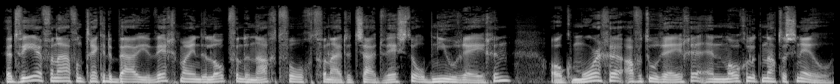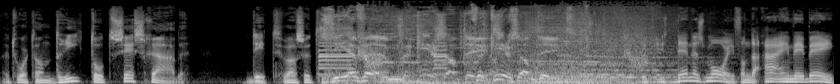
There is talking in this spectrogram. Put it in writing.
Het weer, vanavond trekken de buien weg, maar in de loop van de nacht volgt vanuit het zuidwesten opnieuw regen. Ook morgen af en toe regen en mogelijk natte sneeuw. Het wordt dan 3 tot 6 graden. Dit was het ZFM, verkeersupdate. verkeersupdate. Dit is Dennis Mooij van de ANWB.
